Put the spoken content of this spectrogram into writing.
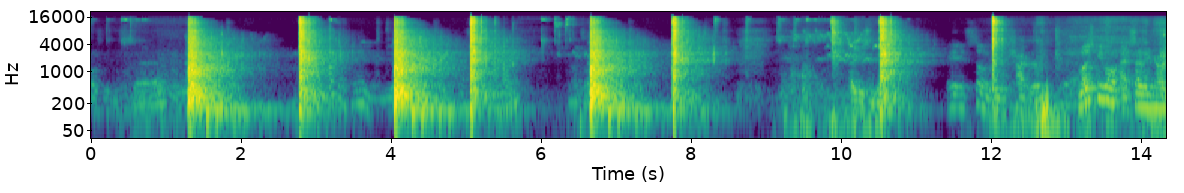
I used to do it. It's still a good shot group. Most people at seven yards,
